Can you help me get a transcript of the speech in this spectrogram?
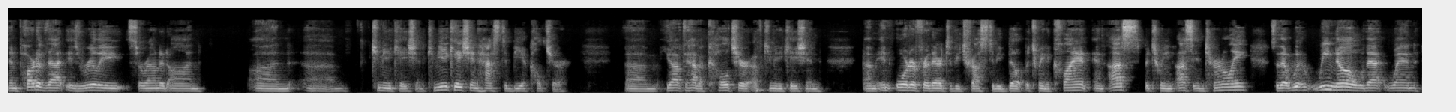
And part of that is really surrounded on on um, communication. Communication has to be a culture um, you have to have a culture of communication um, in order for there to be trust to be built between a client and us, between us internally, so that we, we know that when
